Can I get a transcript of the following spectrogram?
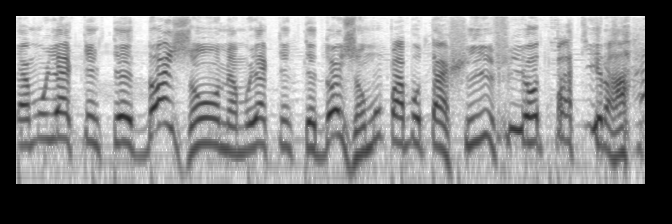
A mulher tem que ter dois homens, a mulher tem que ter dois homens, um pra botar chifre e outro pra tirar.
